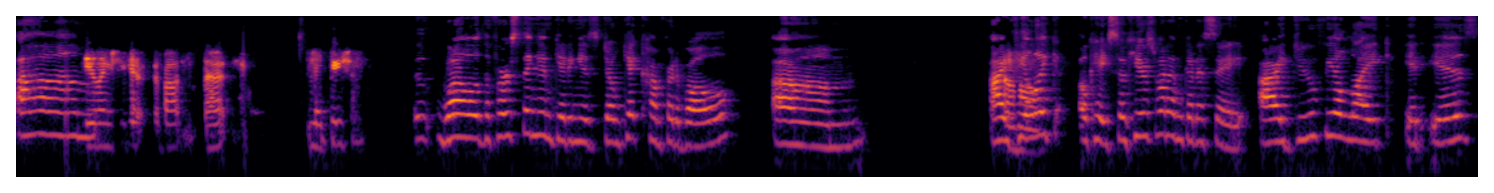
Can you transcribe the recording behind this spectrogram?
Um, feelings you get about that location? Well, the first thing I'm getting is don't get comfortable. Um, I feel Uh-huh. like, okay, so here's what I'm going to say. I do feel like it is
